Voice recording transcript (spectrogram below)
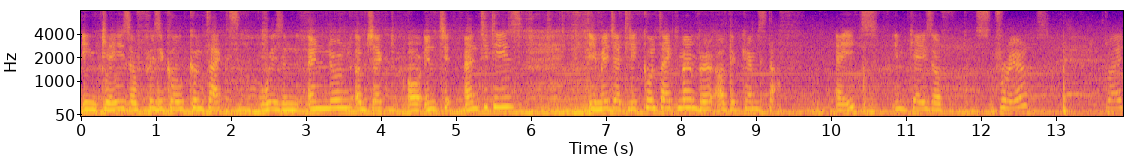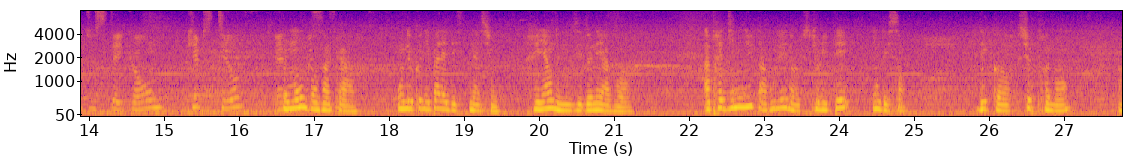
In case of physical contact with an unknown object or enti- entities, immediately contact member of the camp staff. 8. In case of strirt, try to stay calm, keep still, and On monte dans un car. On ne connaît pas la destination. Rien ne nous est donné à voir. Après dix minutes à rouler dans l'obscurité, on descend. Décor surprenant, un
